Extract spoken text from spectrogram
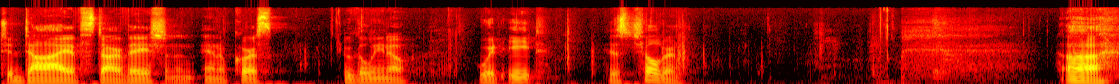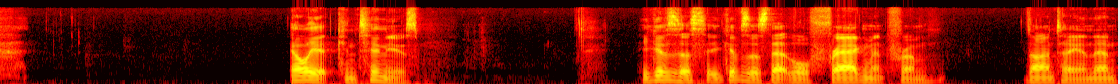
to die of starvation. And, and of course, Ugolino would eat his children. Uh, Eliot continues. He gives us he gives us that little fragment from Dante, and then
